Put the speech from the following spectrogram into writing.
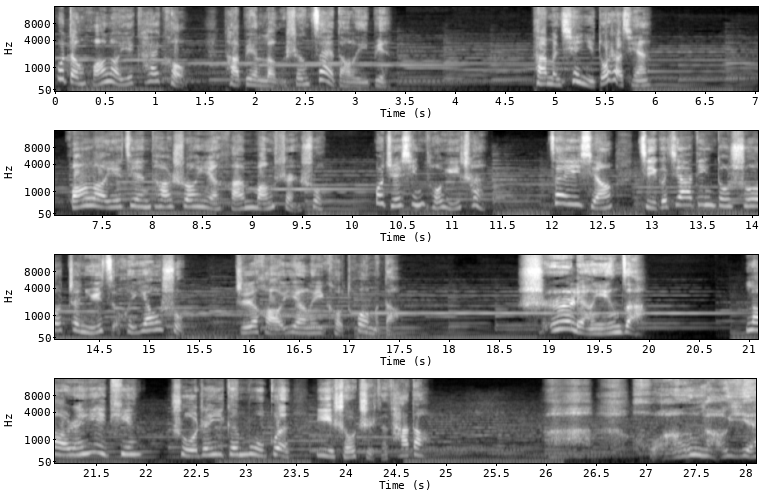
不等黄老爷开口，他便冷声再道了一遍：“他们欠你多少钱？”黄老爷见他双眼寒芒闪烁，不觉心头一颤。再一想，几个家丁都说这女子会妖术，只好咽了一口唾沫道：“十两银子。老人一听，杵着一根木棍，一手指着他道：“啊，黄老爷，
